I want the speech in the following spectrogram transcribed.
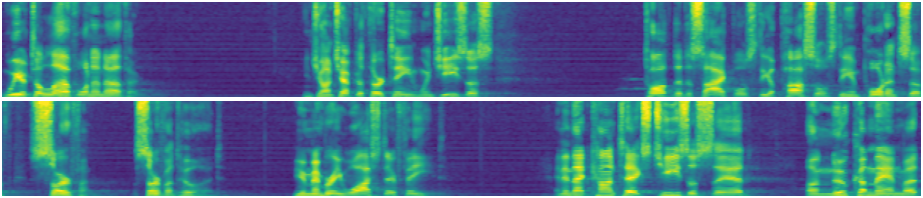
We are to love one another. In John chapter 13, when Jesus taught the disciples, the apostles, the importance of servant, servanthood, you remember he washed their feet. And in that context, Jesus said, A new commandment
